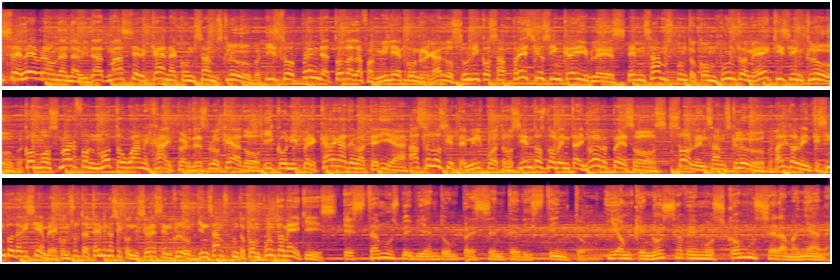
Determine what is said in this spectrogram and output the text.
Celebra una Navidad más cercana con Sam's Club y sorprende a toda la familia con regalos únicos a precios increíbles en sams.com.mx y en Club, como smartphone Moto One Hyper desbloqueado y con hipercarga de batería a solo 7,499 pesos. Solo en Sam's Club. Válido el 25 de diciembre. Consulta términos y condiciones en Club y en sams.com.mx. Estamos viviendo un presente distinto y aunque no sabemos cómo será mañana,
